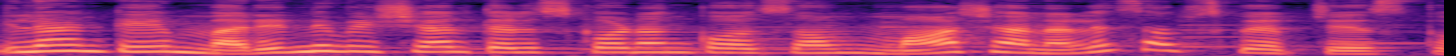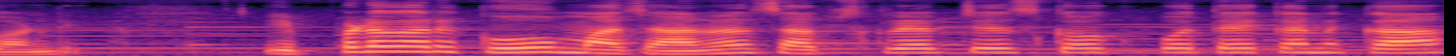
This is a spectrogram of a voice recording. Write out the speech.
ఇలాంటి మరిన్ని విషయాలు తెలుసుకోవడం కోసం మా ఛానల్ని సబ్స్క్రైబ్ చేసుకోండి. ఇప్పటి వరకు మా ఛానల్ సబ్స్క్రైబ్ చేసుకోకపోతే కనుక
